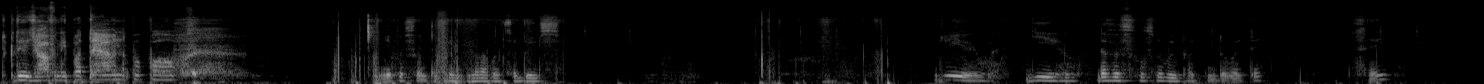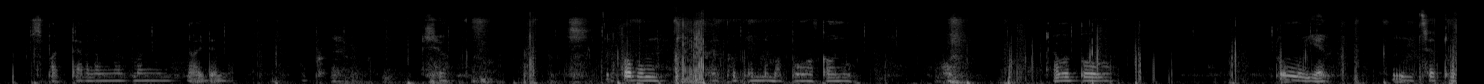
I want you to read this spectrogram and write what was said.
Так де явний паттерн попав. Мені він такий нравиться більше. Дігл, дігл. Даже сложно вибрати. Ну давайте цей з паттерном нормальним знайдемо. Все. Попробуємо. Проблем нема по аркану. О. Але по тому є. Це тут.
